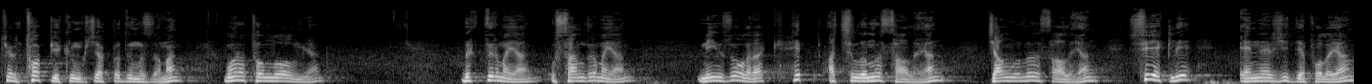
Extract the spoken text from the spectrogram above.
şöyle topyekun kucakladığımız zaman monotonluğu olmayan, bıktırmayan, usandırmayan, mevzu olarak hep açılımı sağlayan, canlılığı sağlayan, sürekli enerji depolayan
